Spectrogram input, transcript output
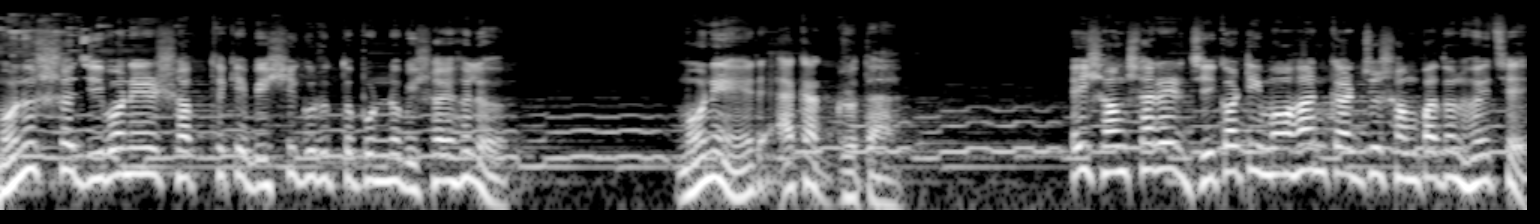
মনুষ্য জীবনের সব থেকে বেশি গুরুত্বপূর্ণ বিষয় হল মনের একাগ্রতা। এই সংসারের যে কটি মহান কার্য সম্পাদন হয়েছে,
